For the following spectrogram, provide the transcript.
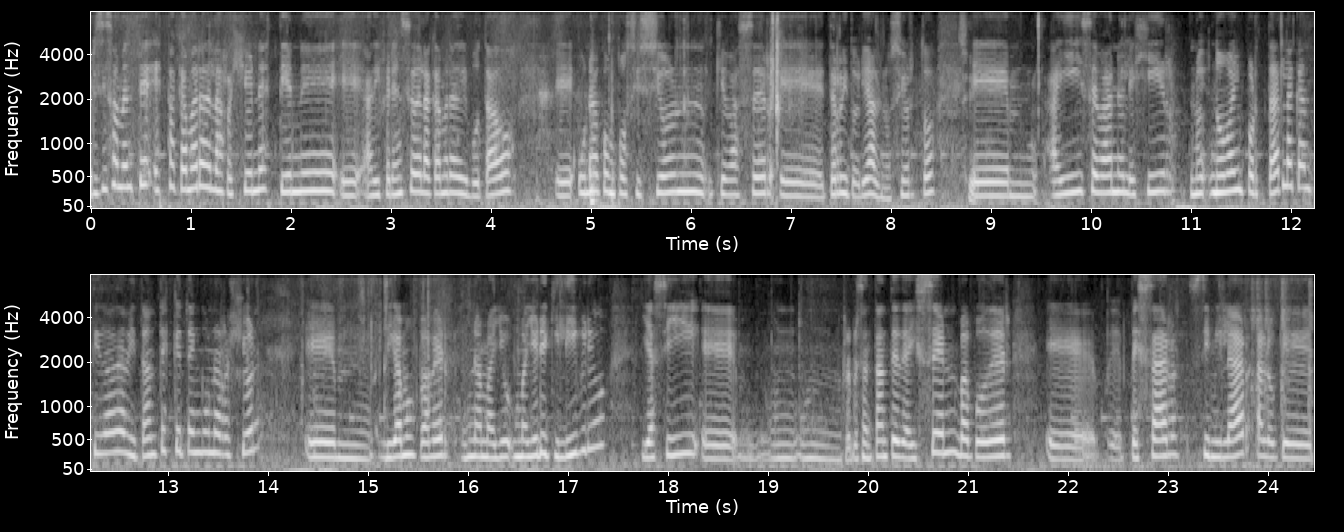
precisamente esta Cámara de las Regiones tiene, eh, a diferencia de la Cámara de Diputados, eh, una composición que va a ser eh, territorial, ¿no es cierto? Ahí se van a elegir, no, va a importar la cantidad de habitantes que tenga una región, digamos, va a haber una mayor, un mayor equilibrio y así eh, un, representante de Aysén va a poder pesar similar a lo que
